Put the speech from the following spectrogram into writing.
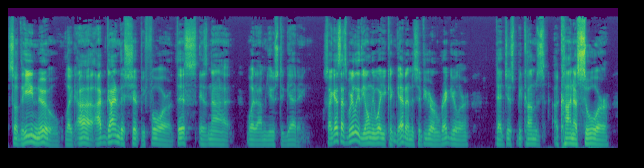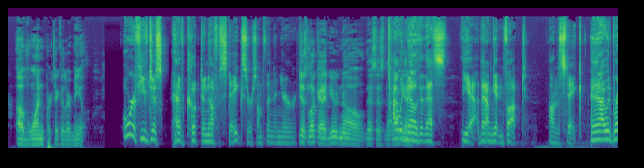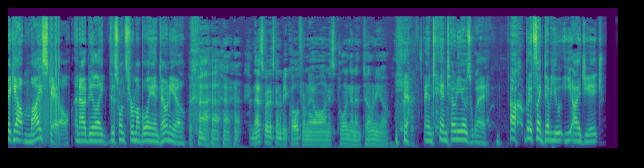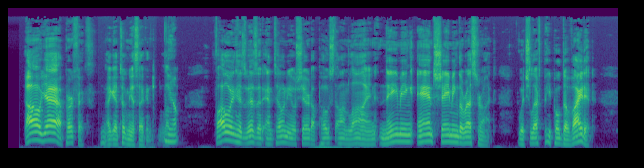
So he knew, like, uh, I've gotten this shit before. This is not what I'm used to getting. So I guess that's really the only way you can get him is if you're a regular that just becomes a connoisseur of one particular meal. Or if you've just have cooked enough steaks or something and you're just look at it, you know this is not. I would know that that's yeah that I'm getting fucked on the steak. And I would break out my scale and I would be like, this one's for my boy Antonio. and that's what it's going to be called from now on is pulling an Antonio. Yeah. And Antonio's way. Uh, but it's like W E I G H. Oh, yeah. Perfect. Like, it took me a second. Love yep. It. Following his visit, Antonio shared a post online naming and shaming the restaurant, which left people divided.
